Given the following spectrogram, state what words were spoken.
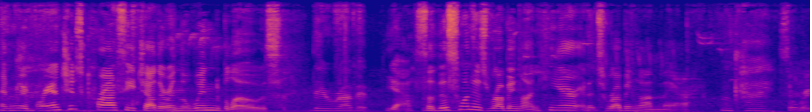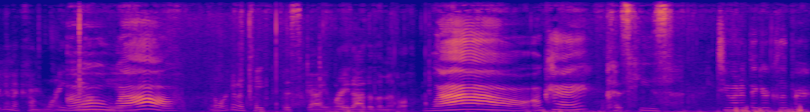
And where branches cross each other and the wind blows, They rub it. yeah. So this one is rubbing on here and it's rubbing on there. Okay. So we're gonna come right down Oh wow. And we're gonna take this guy right out of the middle. Wow. Okay. Because he's Do you want a bigger clipper?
